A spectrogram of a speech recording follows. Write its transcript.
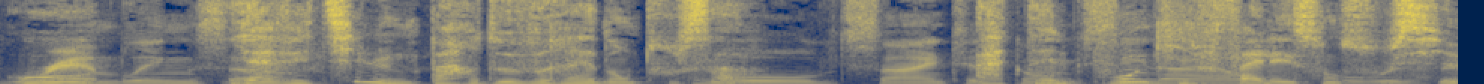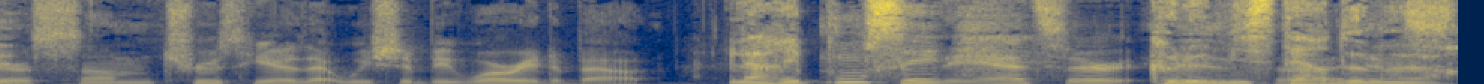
ou y avait-il une part de vrai dans tout ça, à tel point qu'il fallait s'en soucier la réponse est que le mystère demeure.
